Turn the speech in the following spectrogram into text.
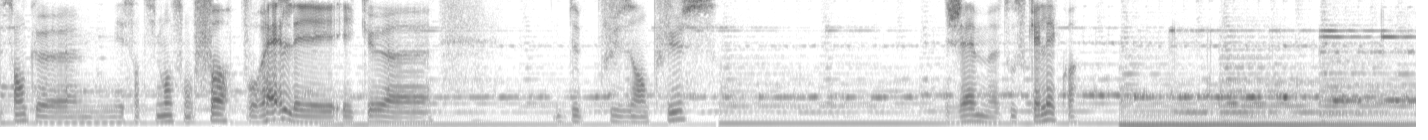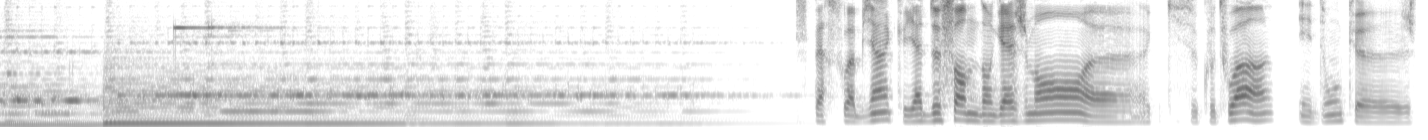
Je sens que mes sentiments sont forts pour elle et, que euh, de plus en plus, j'aime tout ce qu'elle est, quoi. Je perçois bien qu'il y a deux formes d'engagement euh, qui se côtoient. Hein. Et donc, euh, je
